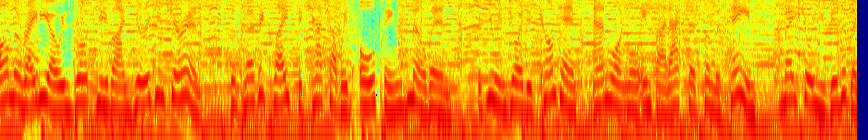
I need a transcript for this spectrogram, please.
On the Radio is brought to you by Zurich Insurance, the perfect place to catch up with all things Melbourne. If you enjoy this content and want more inside access from the team, make sure you visit the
